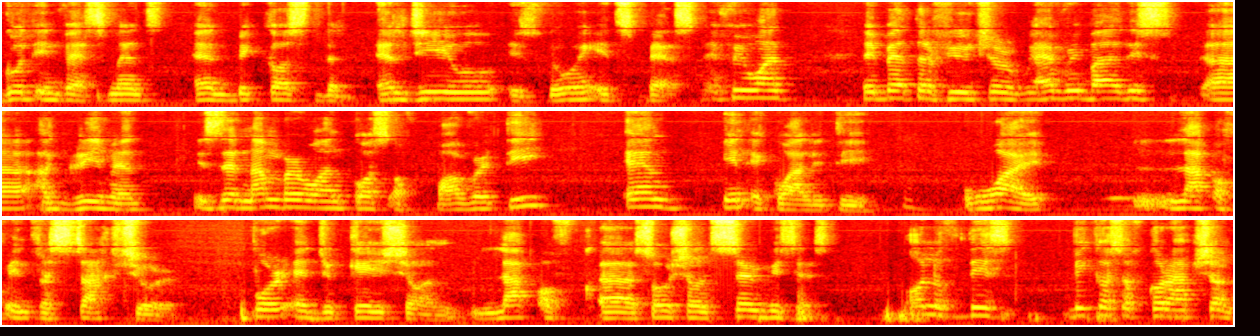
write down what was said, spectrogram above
good investments and because the LGU is doing its best. If we want a better future, everybody's uh, agreement is the number one cause of poverty and inequality. Why? Lack of infrastructure, poor education, lack of uh, social services. All of this because of corruption.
